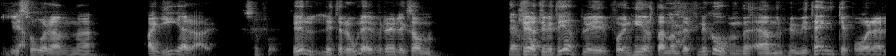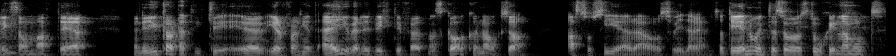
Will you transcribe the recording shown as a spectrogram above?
Det är ja. så den eh, agerar. Det är lite roligt, för det är liksom Kreativitet blir, får en helt annan definition än hur vi tänker på det. Liksom, att det men det är ju klart att erfarenhet är ju väldigt viktig för att man ska kunna också associera och så vidare. Så det är nog inte så stor skillnad mot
